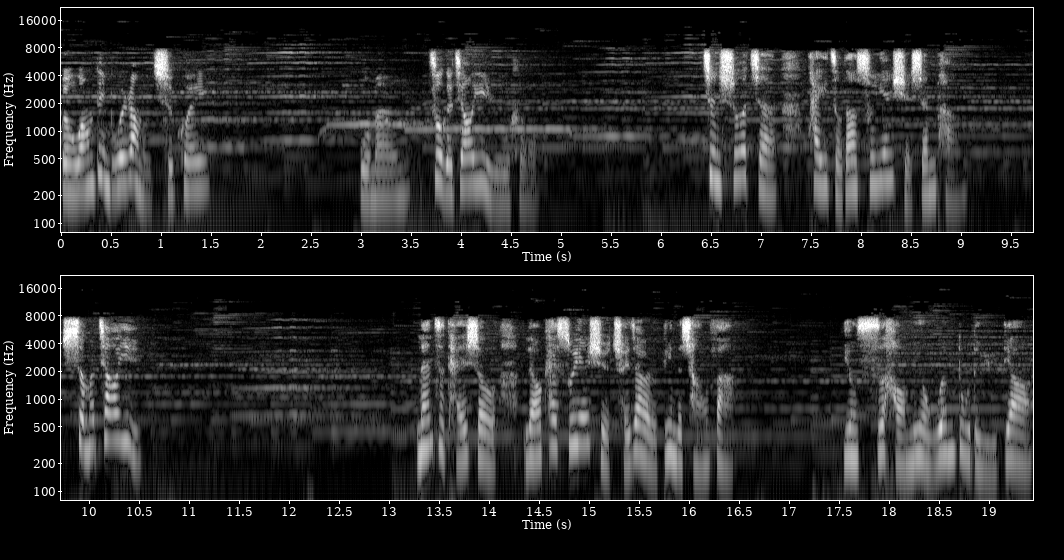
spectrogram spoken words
本王定不会让你吃亏。我们做个交易如何？正说着，他已走到苏烟雪身旁。什么交易？男子抬手撩开苏烟雪垂在耳鬓的长发，用丝毫没有温度的语调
